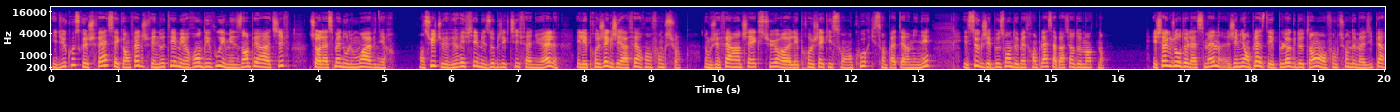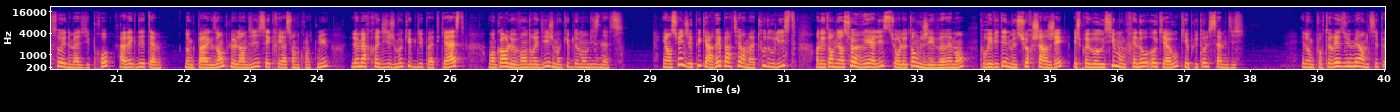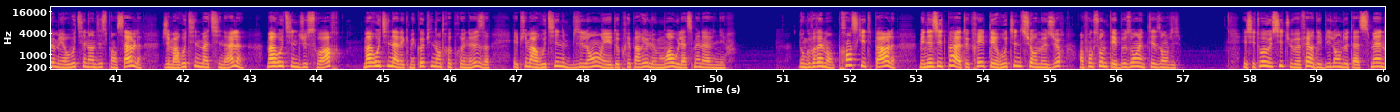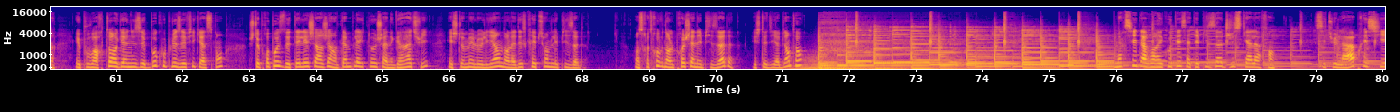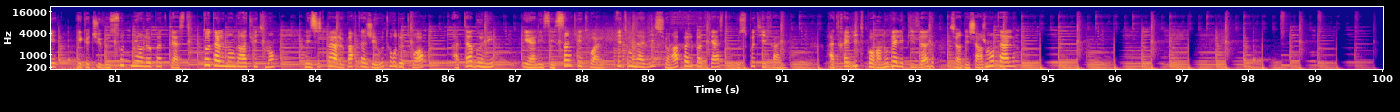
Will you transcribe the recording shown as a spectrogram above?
Et du coup, ce que je fais, c'est qu'en fait, je vais noter mes rendez-vous et mes impératifs sur la semaine ou le mois à venir. Ensuite, je vais vérifier mes objectifs annuels et les projets que j'ai à faire en fonction. Donc, je vais faire un check sur euh, les projets qui sont en cours, qui ne sont pas terminés, et ceux que j'ai besoin de mettre en place à partir de maintenant. Et chaque jour de la semaine, j'ai mis en place des blocs de temps en fonction de ma vie perso et de ma vie pro avec des thèmes. Donc par exemple, le lundi, c'est création de contenu, le mercredi, je m'occupe du podcast, ou encore le vendredi, je m'occupe de mon business. Et ensuite, j'ai plus qu'à répartir ma to-do list en étant bien sûr réaliste sur le temps que j'ai vraiment pour éviter de me surcharger. Et je prévois aussi mon créneau au cas où qui est plutôt le samedi. Et donc, pour te résumer un petit peu mes routines indispensables, j'ai ma routine matinale, ma routine du soir, ma routine avec mes copines entrepreneuses, et puis ma routine bilan et de préparer le mois ou la semaine à venir. Donc vraiment, prends ce qui te parle, mais n'hésite pas à te créer tes routines sur mesure en fonction de tes besoins et de tes envies. Et si toi aussi tu veux faire des bilans de ta semaine et pouvoir t'organiser beaucoup plus efficacement, je te propose de télécharger un template Notion gratuit et je te mets le lien dans la description de l'épisode. On se retrouve dans le prochain épisode et je te dis à bientôt. Merci d'avoir écouté cet épisode jusqu'à la fin. Si tu l'as apprécié et que tu veux soutenir le podcast totalement gratuitement, n'hésite pas à le partager autour de toi, à t'abonner et à laisser 5 étoiles et ton avis sur Apple Podcast ou Spotify. À très vite pour un nouvel épisode sur Décharge mentale.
